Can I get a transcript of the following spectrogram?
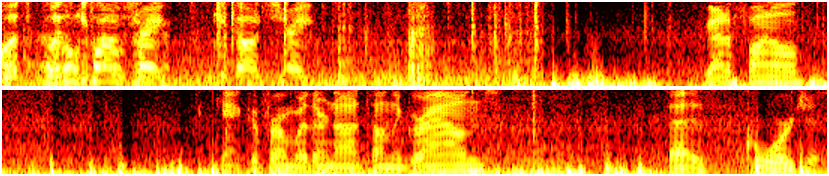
Let's a let's keep going straight. drinking. Keep going straight. We got a funnel. Can't confirm whether or not it's on the ground. That is gorgeous.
